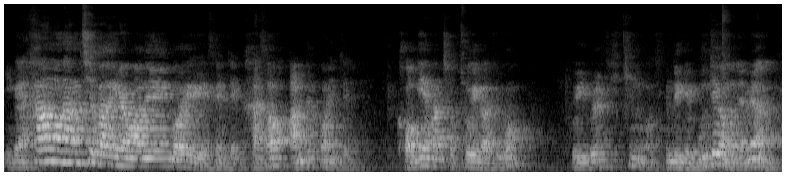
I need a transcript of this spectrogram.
이게 항원 항체 반응이라고 하는 거에 의해서 이제 가서 암세포는 이제 거기에만 접촉해가지고 도입을 시키는 거지. 근데 이게 문제가 뭐냐면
